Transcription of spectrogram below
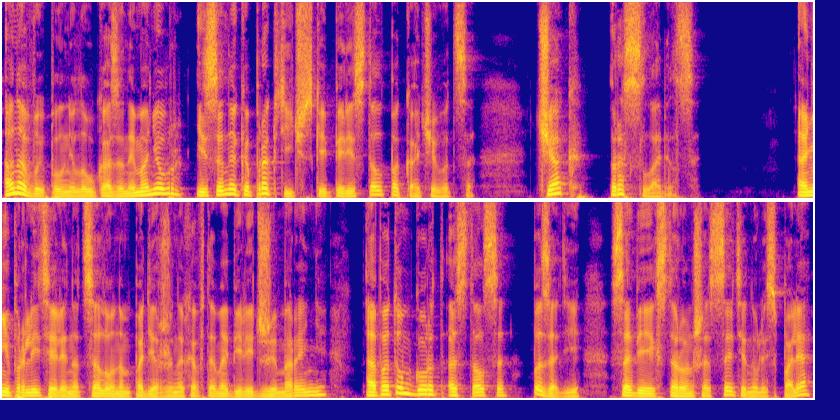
Она выполнила указанный маневр, и Сенека практически перестал покачиваться. Чак расслабился. Они пролетели над салоном подержанных автомобилей Джима Ренни, а потом город остался позади. С обеих сторон шоссе тянулись поля,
